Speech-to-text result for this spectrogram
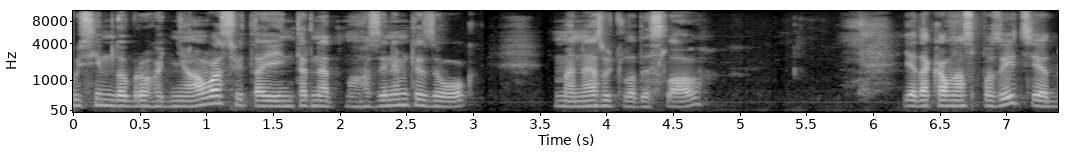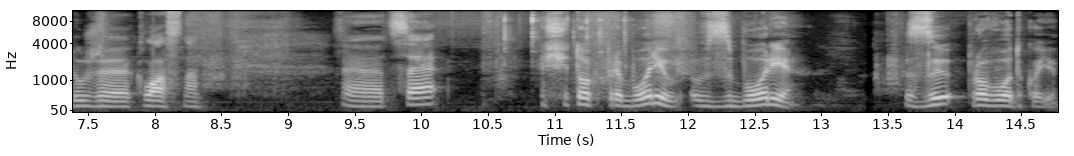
Усім доброго дня! Вас вітає інтернет-магазин МТЗОК. Мене звуть Владислав. Є така в нас позиція дуже класна. Е, Це щиток приборів в зборі з проводкою.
